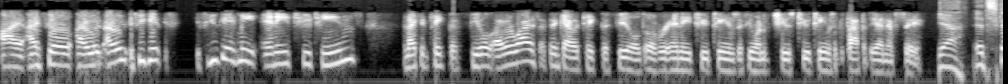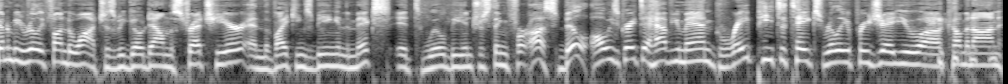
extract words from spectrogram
I, I feel I would, I would if you get if you gave me any two teams and I could take the field otherwise, I think I would take the field over any two teams if you wanted to choose two teams at the top of the NFC. Yeah, it's going to be really fun to watch as we go down the stretch here and the Vikings being in the mix. It will be interesting for us. Bill, always great to have you, man. Great pizza takes. Really appreciate you uh, coming on,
